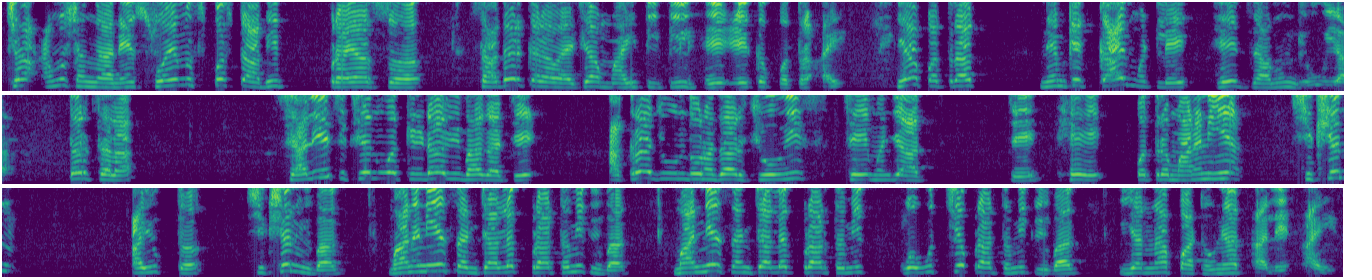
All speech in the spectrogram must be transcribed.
च्या अनुषंगाने स्वयंस्पष्ट अभिप्रायासह सादर करावयाच्या माहितीतील हे एक पत्र आहे. या पत्रात नेमके काय म्हटले हे जाणून घेऊया. तर चला शालेय शिक्षण व क्रीडा विभागाचे अकरा जून दोन हजार चोवीस चे म्हणजे आजचे हे पत्र माननीय शिक्षण आयुक्त शिक्षण विभाग माननीय संचालक प्राथमिक विभाग मान्य संचालक प्राथमिक व उच्च प्राथमिक विभाग यांना पाठवण्यात आले आहे.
